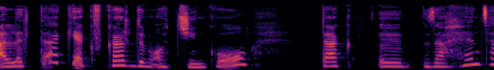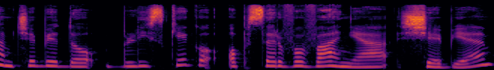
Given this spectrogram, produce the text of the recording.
Ale tak jak w każdym odcinku, tak y, zachęcam ciebie do bliskiego obserwowania siebie,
